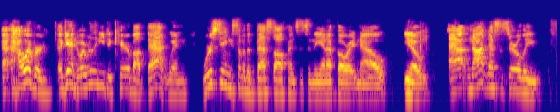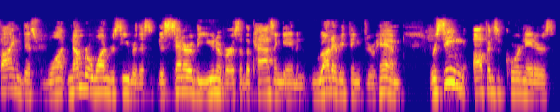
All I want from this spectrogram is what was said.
Uh, however, again, do I really need to care about that when we're seeing some of the best offenses in the NFL right now? You know, at, not necessarily find this one number one receiver, this this center of the universe of the passing game, and run everything through him. We're seeing offensive coordinators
